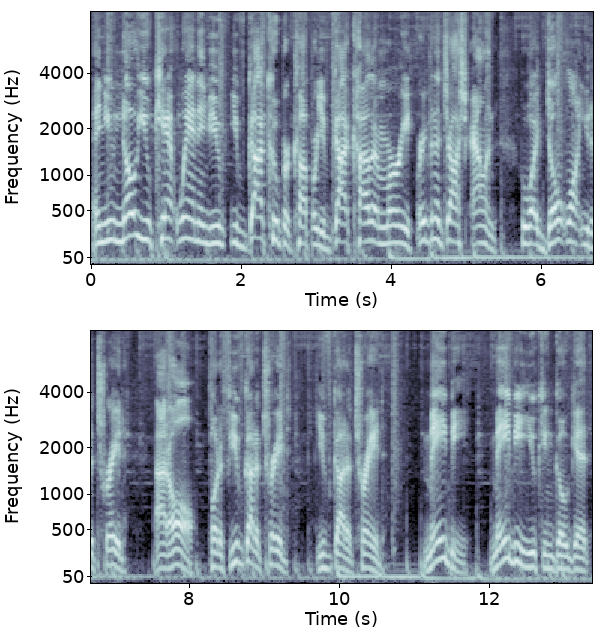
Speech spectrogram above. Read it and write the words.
and you know you can't win and you you've got Cooper Kupp or you've got Kyler Murray or even a Josh Allen who I don't want you to trade at all. But if you've got to trade, you've got to trade. Maybe, maybe you can go get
